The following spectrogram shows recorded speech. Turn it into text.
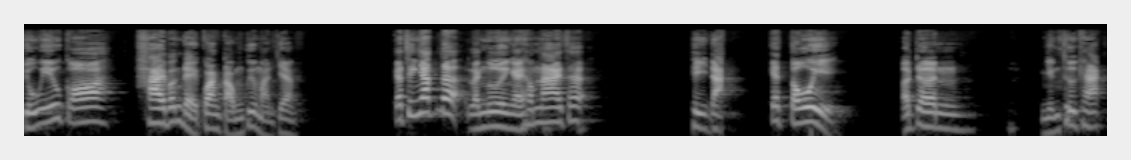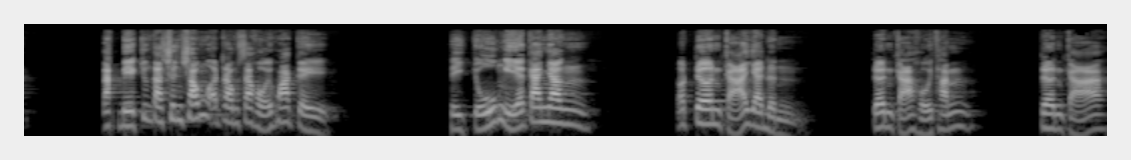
Chủ yếu có hai vấn đề quan trọng quý mạnh chị em. Cái thứ nhất đó là người ngày hôm nay thế thì đặt cái tôi ở trên những thứ khác. Đặc biệt chúng ta sinh sống ở trong xã hội Hoa Kỳ thì chủ nghĩa cá nhân nó trên cả gia đình trên cả hội thánh, trên cả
